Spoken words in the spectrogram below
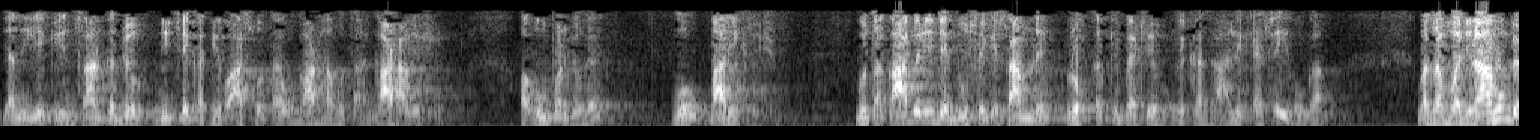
یعنی یہ کہ انسان کا جو نیچے کا لباس ہوتا ہے وہ گاڑھا ہوتا ہے، گاڑھا ریشم۔ اور اوپر جو ہے وہ باریک ریشم۔ متقابلین ایک دوسرے کے سامنے رخ کر کے بیٹھے ہوں گے کزالک ایسے ہی ہوگا۔ مذہب ہوں بے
